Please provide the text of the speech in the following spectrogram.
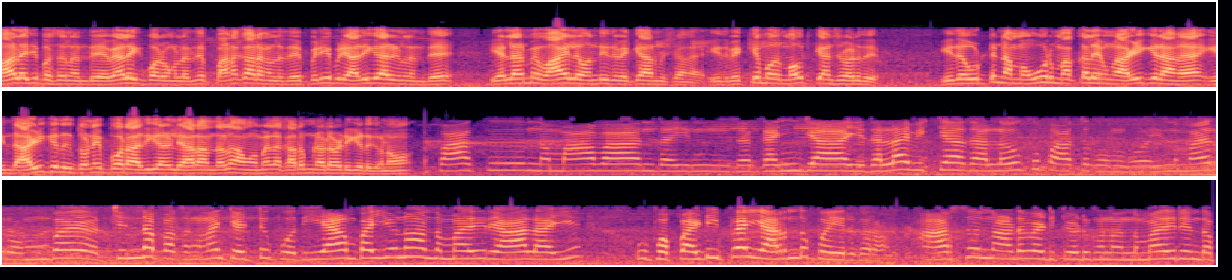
காலேஜ் பசங்கள்லேருந்து வேலைக்கு போகிறவங்கலேருந்து பணக்காரங்கலேருந்து பெரிய பெரிய அதிகாரிகள்லேருந்து எல்லாருமே வாயில் வந்து இதை வைக்க ஆரம்பிச்சிட்டாங்க. இது வைக்கும் போது மவுத் கேன்சர் வருது. இதை விட்டு நம்ம ஊர் மக்களை இவங்க அழிக்கிறாங்க. இந்த அழிக்கிறதுக்கு துணை போகிற அதிகாரிகள் யாராக இருந்தாலும் அவங்க மேலே கடும் நடவடிக்கை எடுக்கணும். பாக்கு இந்த மாவா இந்த இந்த கஞ்சா இதெல்லாம் விற்காத அளவுக்கு பார்த்துக்கோங்க இந்த மாதிரி ரொம்ப சின்ன பசங்கள்லாம் கெட்டு போகுது. என் பையனும் அந்த மாதிரி ஆளாகி இப்போ படிப்பே இறந்து போயிருக்கிறோம். அரசு நடவடிக்கை எடுக்கணும். இந்த மாதிரி இந்த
